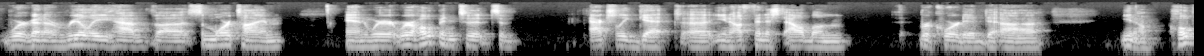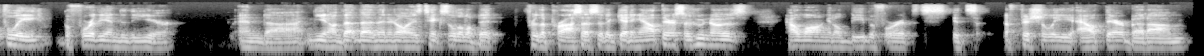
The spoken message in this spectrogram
we're gonna really have uh, some more time, and we're we're hoping to to actually get uh, you know a finished album recorded, uh, you know, hopefully before the end of the year. And, uh, you know, that, that, then it always takes a little bit for the process of it getting out there. So who knows how long it'll be before it's, it's officially out there. But, um,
